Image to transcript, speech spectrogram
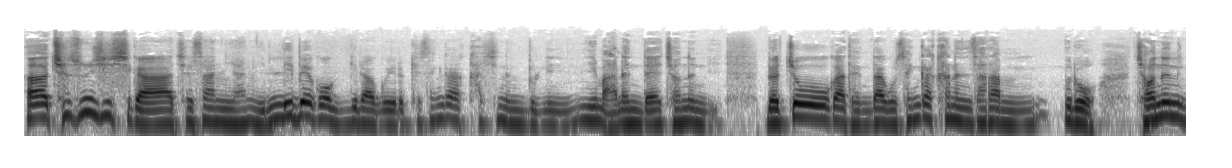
아, 최순실 씨가 재산이 한 1, 200억이라고 이렇게 생각하시는 분이 많은데 저는 몇 조가 된다고 생각하는 사람으로 저는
